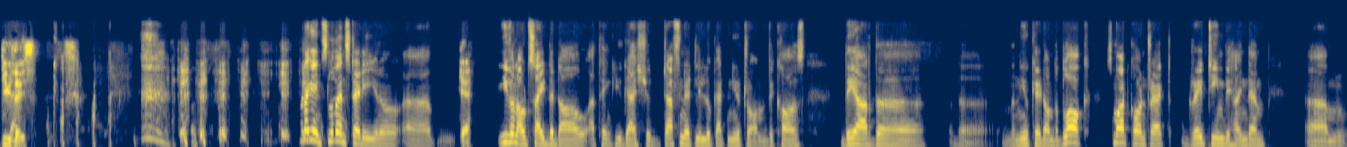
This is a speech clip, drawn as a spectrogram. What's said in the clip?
you lose. okay. but again, slow and steady. You know. Uh, yeah. Even outside the DAO, I think you guys should definitely look at Neutron because they are the the the new kid on the block. Smart contract, great team behind them, um,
